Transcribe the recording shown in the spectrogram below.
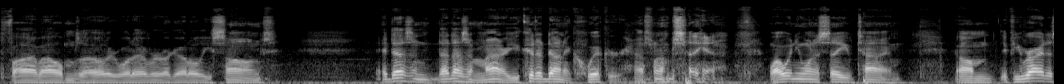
five albums out or whatever. I got all these songs. It doesn't. That doesn't matter. You could have done it quicker. That's what I'm saying. Why wouldn't you want to save time? Um, if you write a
